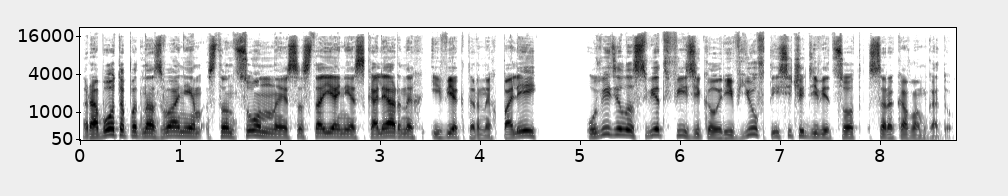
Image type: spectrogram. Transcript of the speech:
Работа под названием «Станционное состояние скалярных и векторных полей» увидела свет Physical Review в 1940 году.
